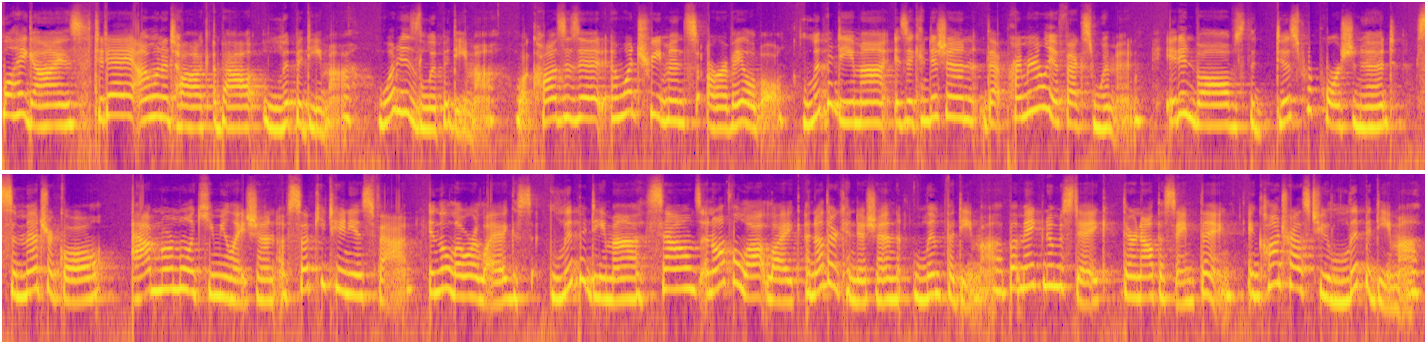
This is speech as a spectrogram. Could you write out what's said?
Well, hey guys, today I want to talk about lipedema. What is lipedema? What causes it? And what treatments are available? Lipedema is a condition that primarily affects women. It involves the disproportionate, symmetrical, abnormal accumulation of subcutaneous fat in the lower legs, lipedema sounds an awful lot like another condition, lymphedema, but make no mistake, they're not the same thing. In contrast to lipedema,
